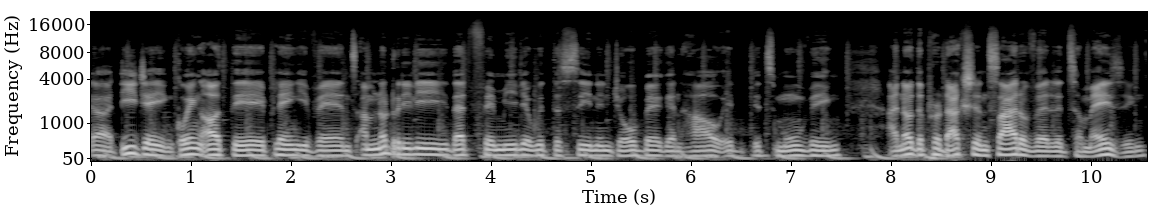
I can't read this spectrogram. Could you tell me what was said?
uh, DJing, going out there, playing events. I'm not really that familiar with the scene in Joburg and how it, it's moving. I know the production side of it, it's amazing.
